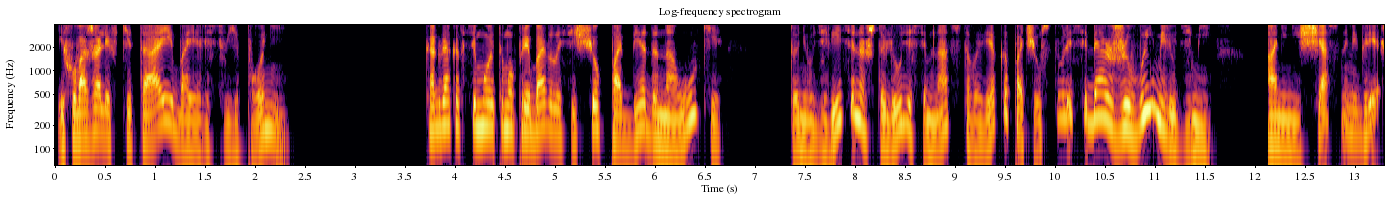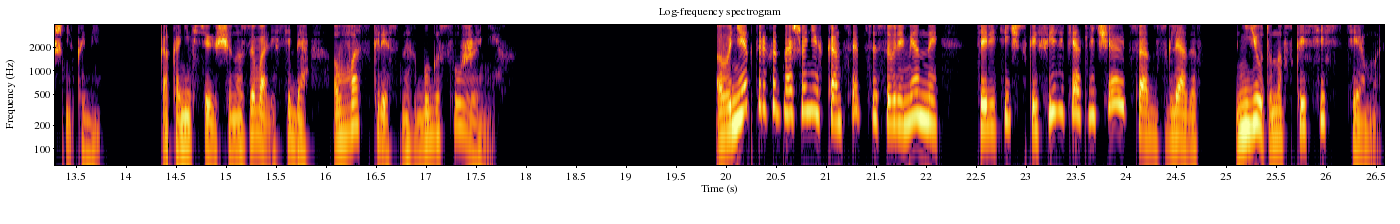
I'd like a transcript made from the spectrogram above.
их уважали в Китае и боялись в Японии. Когда ко всему этому прибавилась еще победа науки, то неудивительно, что люди XVII века почувствовали себя живыми людьми, а не несчастными грешниками, как они все еще называли себя в воскресных богослужениях. В некоторых отношениях концепции современной теоретической физики отличаются от взглядов ньютоновской системы.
